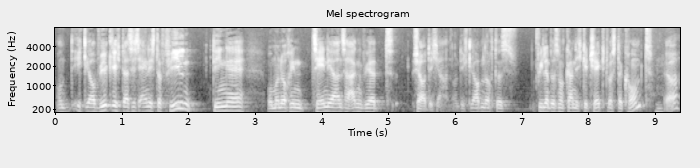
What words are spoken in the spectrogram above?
Und ich glaube wirklich, das ist eines der vielen Dinge, wo man noch in zehn Jahren sagen wird, schau dich an. Und ich glaube noch, dass viele haben das noch gar nicht gecheckt, was da kommt. Ja.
